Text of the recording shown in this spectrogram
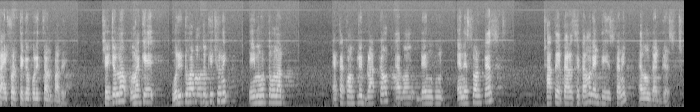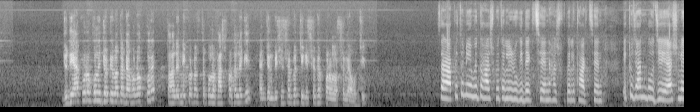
টাইফয়েড থেকে পরিত্রাণ পাবে। সেই জন্য ওনাকে ওরিট হওয়ার মতো কিছু নেই। এই মুহূর্তে ওনার একটা কমপ্লিট ব্লাড কাউন্ট এবং ডেঙ্গুর এনএস ওয়ান টেস্ট সাথে প্যারাসিটামল, অ্যান্টিহিস্টামিন এবং বেড রেস্ট যদি এরপরও কোনো জটিলতা ডেভেলপ করে, তাহলে নিকটস্থ কোনো হাসপাতালে গিয়ে একজন বিশেষজ্ঞ চিকিৎসকের পরামর্শ নেওয়া উচিত। স্যার, আপনি তো নিয়মিত হাসপাতালে রুগী দেখছেন, হাসপাতালে থাকছেন। একটু জানব যে আসলে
